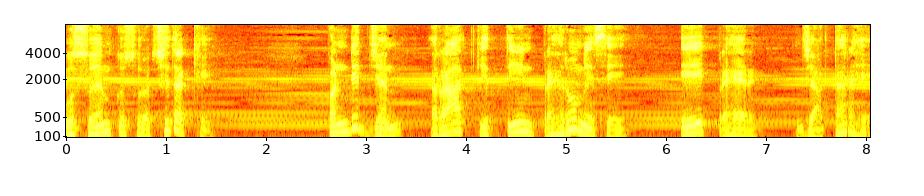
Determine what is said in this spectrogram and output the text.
वो स्वयं को सुरक्षित रखे। पंडित जन रात के तीन प्रहरों में से एक प्रहर जागता रहे।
